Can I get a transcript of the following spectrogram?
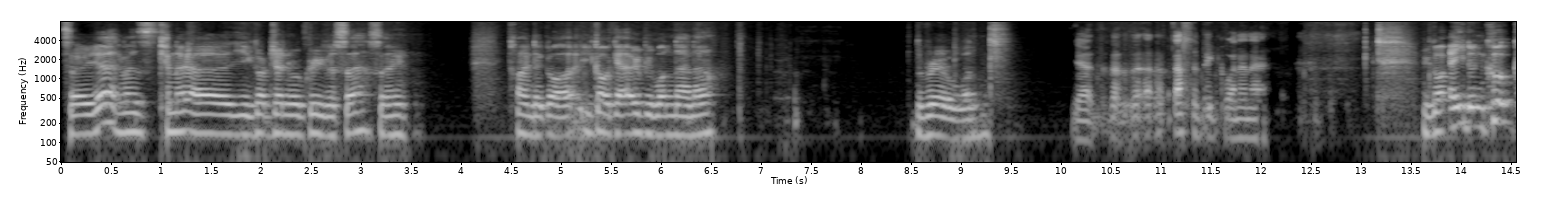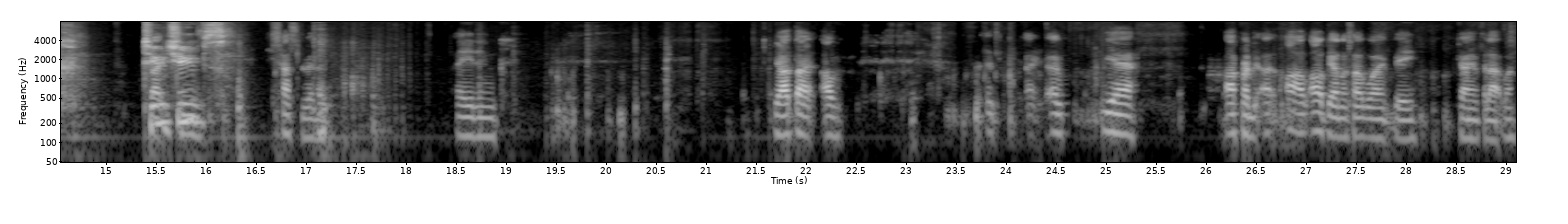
So yeah, there's uh, you got General Grievous there, so kind of got you got to get Obi Wan there now, the real one. Yeah, th- th- th- that's the big one, isn't it? We got Aidan Cook, two Like, tubes. Has to be that. Aidan. Yeah, I don't. I'll, I, I, yeah, I'll probably. I, I'll, I'll be honest. I won't be going for that one.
